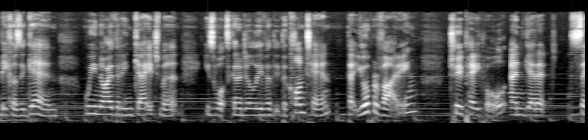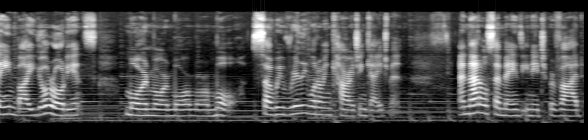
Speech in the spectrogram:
Because again, we know that engagement is what's going to deliver the, content that you're providing to people and get it seen by your audience more and more and more and more and more. So we really want to encourage engagement. And that also means you need to provide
